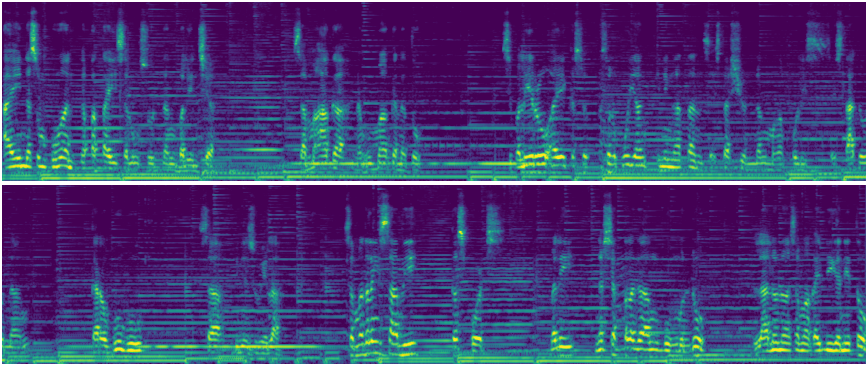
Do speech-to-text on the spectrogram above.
ay nasumpungan na patay sa lungsod ng Valencia sa maaga ng umaga na to. Si Palero ay kasalukuyang iningatan sa estasyon ng mga polis sa estado ng Carabobo sa Venezuela. Sa madaling sabi, ka-sports, bali, nasyak talaga ang buong mundo, lalo na sa mga kaibigan nito.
